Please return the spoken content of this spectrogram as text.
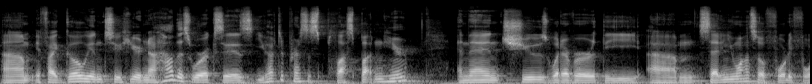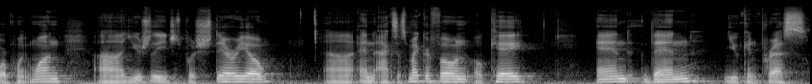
Um, if I go into here, now how this works is you have to press this plus button here and then choose whatever the um, setting you want. So 44.1, uh, usually just push stereo uh, and access microphone, okay. And then you can press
